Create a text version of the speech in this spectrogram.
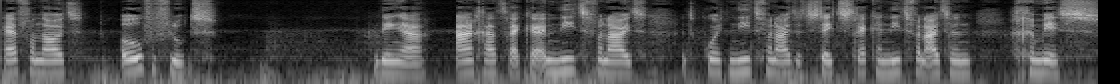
hè, vanuit overvloed, dingen aan gaat trekken. En niet vanuit een tekort niet vanuit het steeds strekken, niet vanuit een gemis.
